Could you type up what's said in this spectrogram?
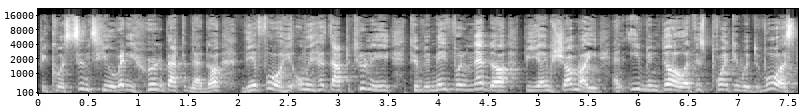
because since he already heard about the Therefore, he only has the opportunity to be made for the neder b'yom shamai. And even though at this point they were divorced,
